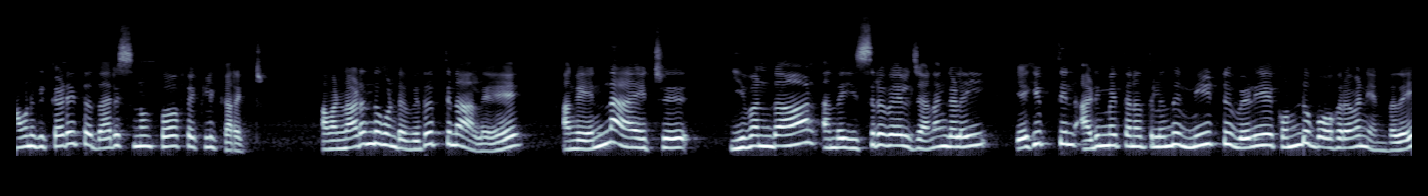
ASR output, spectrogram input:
அவனுக்கு கிடைத்த தரிசனம் பர்ஃபெக்ட்லி கரெக்ட் அவன் நடந்து கொண்ட விதத்தினாலே அங்கே என்ன ஆயிற்று? இவன்தான் அந்த இஸ்ரவேல் ஜனங்களை எகிப்தின் அடிமைத்தனத்திலிருந்து மீட்டு வெளியே கொண்டு போகிறவன் என்பதை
